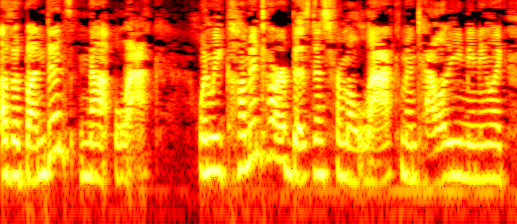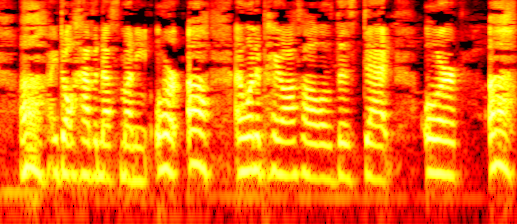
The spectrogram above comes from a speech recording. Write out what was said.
of abundance, not lack when we come into our business from a lack mentality, meaning like, oh, I don't have enough money, or oh, I want to pay off all of this debt, or oh,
